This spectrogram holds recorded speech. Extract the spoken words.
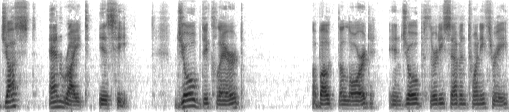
Just and right is he. Job declared about the Lord in Job 37:23,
